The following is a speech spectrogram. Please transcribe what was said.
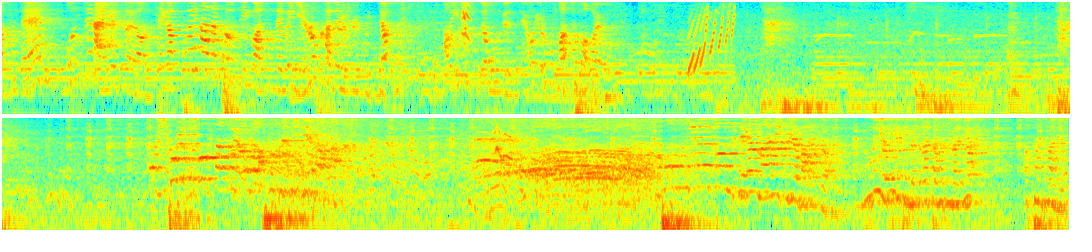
같은데 뭔진 알겠어요. 제가 뿌행하는 표지인 것 같은데 왜 옐로 카드를 들고 있죠? 아 이거 진짜 모르겠는데요. 여러분 맞춰봐봐요. 어? 잠시만요. 아 잠시만요.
